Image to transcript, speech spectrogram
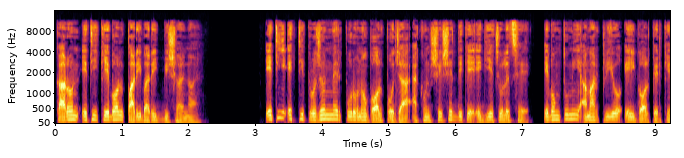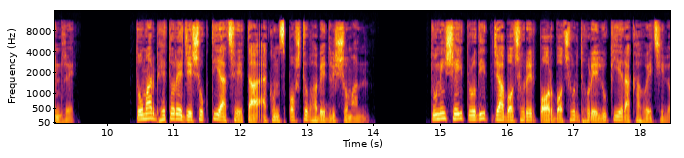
কারণ এটি কেবল পারিবারিক বিষয় নয়। এটি একটি প্রজন্মের পুরনো গল্প যা এখন শেষের দিকে এগিয়ে চলেছে এবং তুমি আমার প্রিয় এই গল্পের কেন্দ্রে। তোমার ভেতরে যে শক্তি আছে তা এখন স্পষ্টভাবে দৃশ্যমান। তুমি সেই প্রদীপ যা বছরের পর বছর ধরে লুকিয়ে রাখা হয়েছিল।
